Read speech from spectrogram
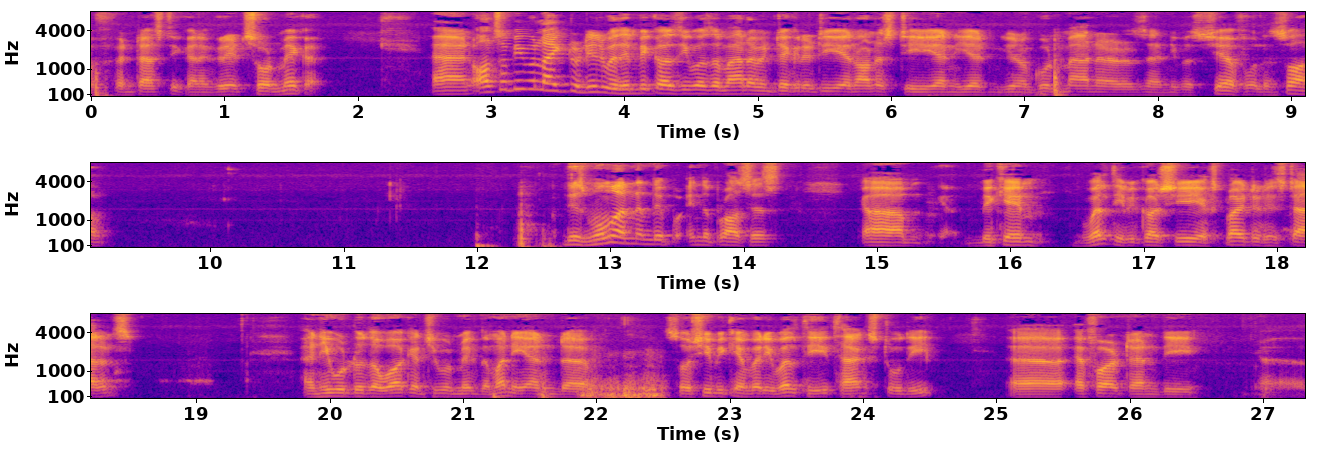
a, fantastic and a great sword maker. And also, people liked to deal with him because he was a man of integrity and honesty, and he had you know good manners, and he was cheerful, and so on. This woman, in the in the process, um, became wealthy because she exploited his talents, and he would do the work, and she would make the money, and uh, so she became very wealthy thanks to the effort and the, uh,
